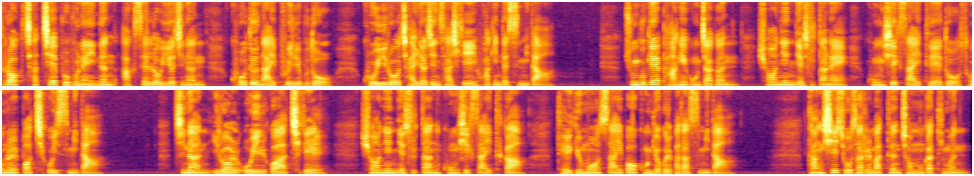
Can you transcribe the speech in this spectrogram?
트럭 차체 부분에 있는 악셀로 이어지는 코드 나이프 일부도 고의로 잘려진 사실이 확인됐습니다. 중국의 방해 공작은 션윈 예술단의 공식 사이트에도 손을 뻗치고 있습니다. 지난 1월 5일과 7일 션인 예술단 공식 사이트가 대규모 사이버 공격을 받았습니다. 당시 조사를 맡은 전문가 팀은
